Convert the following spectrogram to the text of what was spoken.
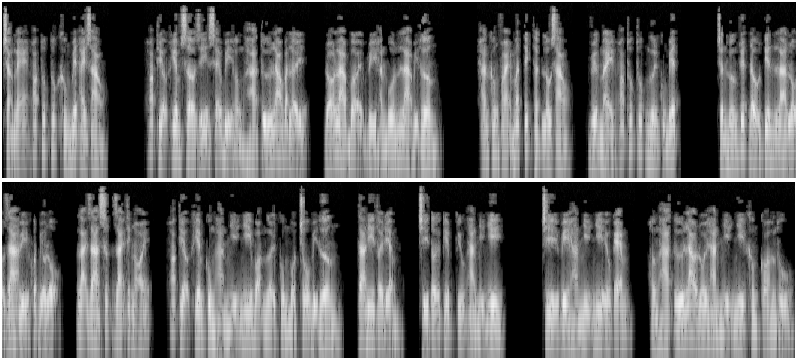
chẳng lẽ hoác thúc thúc không biết hay sao? Hoác thiệu khiêm sở dĩ sẽ bị hồng hà tứ lao bắt lấy, đó là bởi vì hắn vốn là bị thương. Hắn không phải mất tích thật lâu sao? Việc này hoác thúc thúc ngươi cũng biết. Trần hướng tuyết đầu tiên là lộ ra hủy khuất biểu lộ, lại ra sức giải thích nói Hoắc thiệu khiêm cùng hàn nhị nhi bọn người cùng một chỗ bị thương, ta đi thời điểm, chỉ tới kịp cứu hàn nhị nhi. Chỉ vì hàn nhị nhi yếu kém, hồng hà tứ lao đối hàn nhị nhi không có hứng thú.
